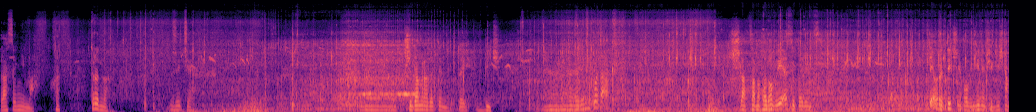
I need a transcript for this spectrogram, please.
lasu nie ma. Trudno. Życie. Eee, czy dam radę ten tutaj wbić? Eee, tylko tak. Ślad samochodowy jest tutaj, więc teoretycznie powinienem się gdzieś tam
